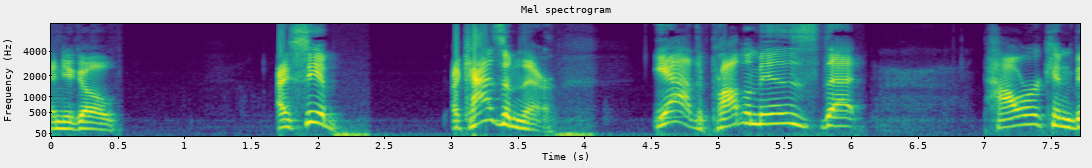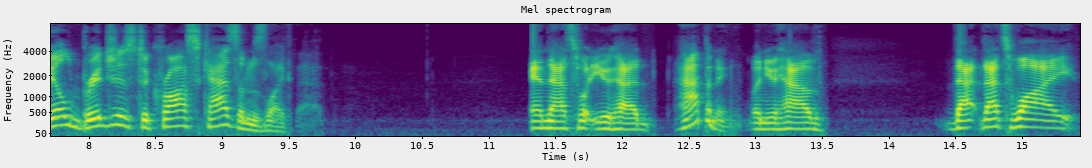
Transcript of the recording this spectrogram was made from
And you go, I see a, a chasm there. Yeah, the problem is that power can build bridges to cross chasms like that. And that's what you had happening when you have that that's why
